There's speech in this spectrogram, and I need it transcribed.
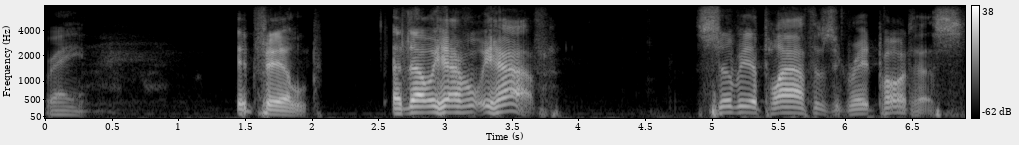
Right. It failed, and now we have what we have. Sylvia Plath is a great poetess.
